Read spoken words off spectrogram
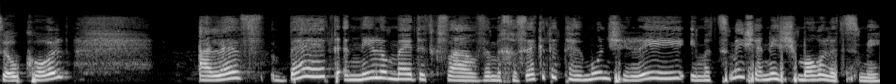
so called. א', ב', אני לומדת כבר ומחזקת את האמון שלי עם עצמי שאני אשמור על עצמי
